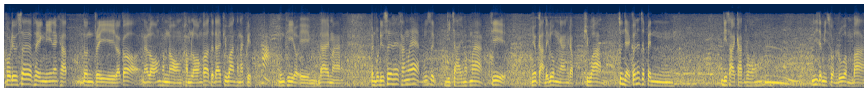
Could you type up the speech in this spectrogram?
โปรดิวเซอร์เพลงนี้นะครับ ดนตรีแล้วก็เนื้อร้องทำนองคำร้องก็จะได้พี่ว่านธนกฤษค่ะ รุ่นพี่เราเองได้มา เป็นโปรดิวเซอร์ให้ครั้งแรกรู้สึกดีใจมากๆ ที่มีโอกาสได้ร่วมงานกับพี่ว่าน ส่วนใหญ่ก็น่าจะเป็นดีไซน์การร้องนี่จะมีส่วนร่วมบ้าง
